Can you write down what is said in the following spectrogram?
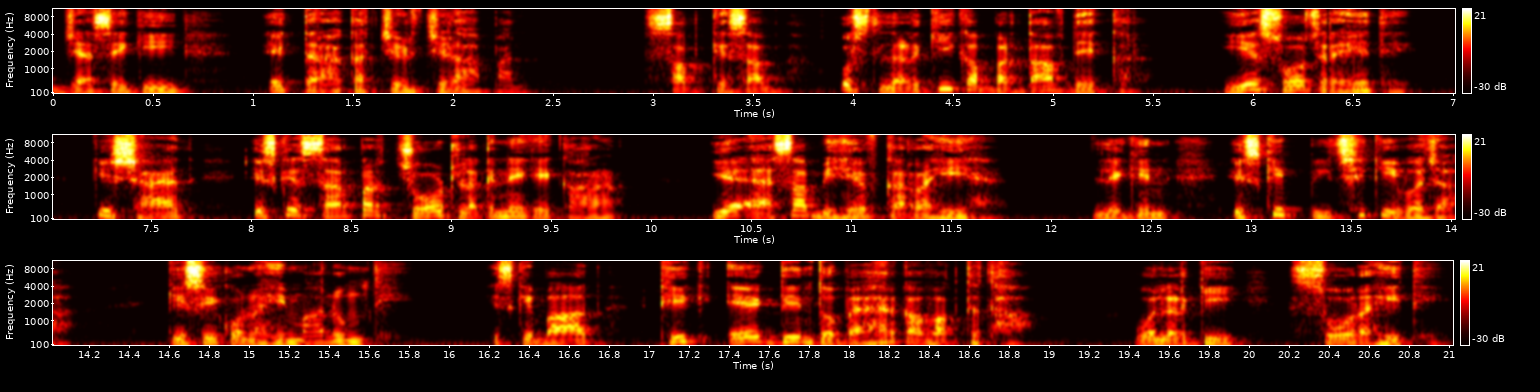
जैसे कि एक तरह का चिड़चिड़ापन। सब के सब उस लड़की का बर्ताव देखकर ये सोच रहे थे कि शायद इसके सर पर चोट लगने के कारण यह ऐसा बिहेव कर रही है। लेकिन इसके पीछे की वजह किसी को नहीं मालूम थी। इसके बाद ठीक एक दिन दोपहर का वक्त था। वो लड़की सो रही थी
